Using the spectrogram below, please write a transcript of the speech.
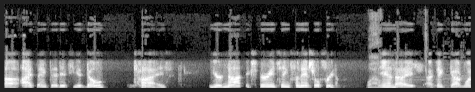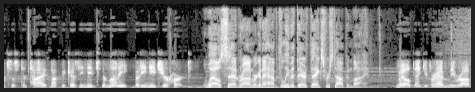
uh, I think that if you don't tithe, you're not experiencing financial freedom. Wow. And I, I think God wants us to tithe not because he needs the money, but he needs your heart. Well said, Ron. We're going to have to leave it there. Thanks for stopping by. Well, thank you for having me, Rob.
